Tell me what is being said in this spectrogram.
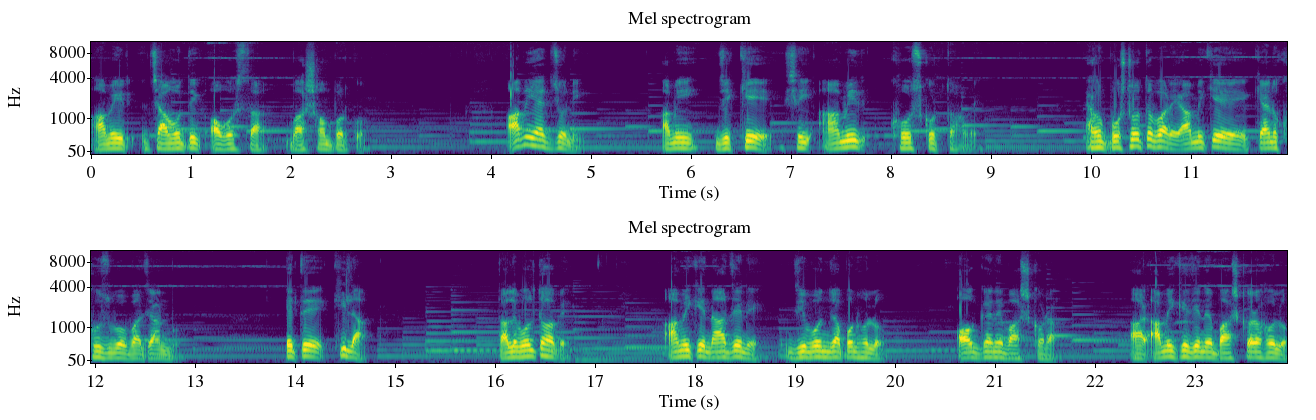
আমির জাগতিক অবস্থা বা সম্পর্ক। আমি একজনই। আমি যে কে, সেই আমির খোঁজ করতে হবে। এখন প্রশ্ন হতে পারে, আমি কে, কেন খুঁজবো বা জানব? এতে কী লাভ? তাহলে বলতে হবে আমিকে না জেনে জীবনযাপন হলো অজ্ঞানে বাস করা, আর আমিকে জেনে বাস করা হলো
